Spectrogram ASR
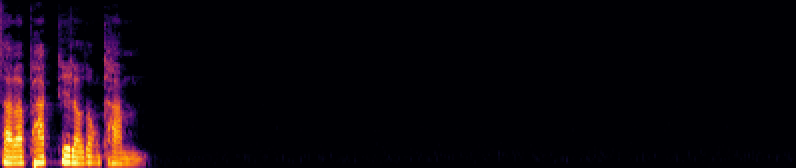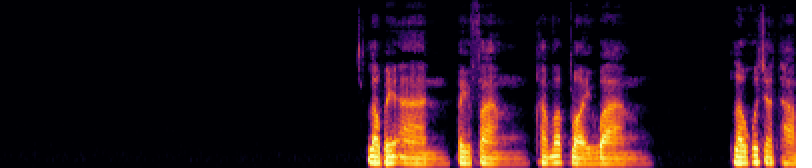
สารพัดที่เราต้องทำเราไปอ่านไปฟังคำว่าปล่อยวาง เราก็จะทำ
